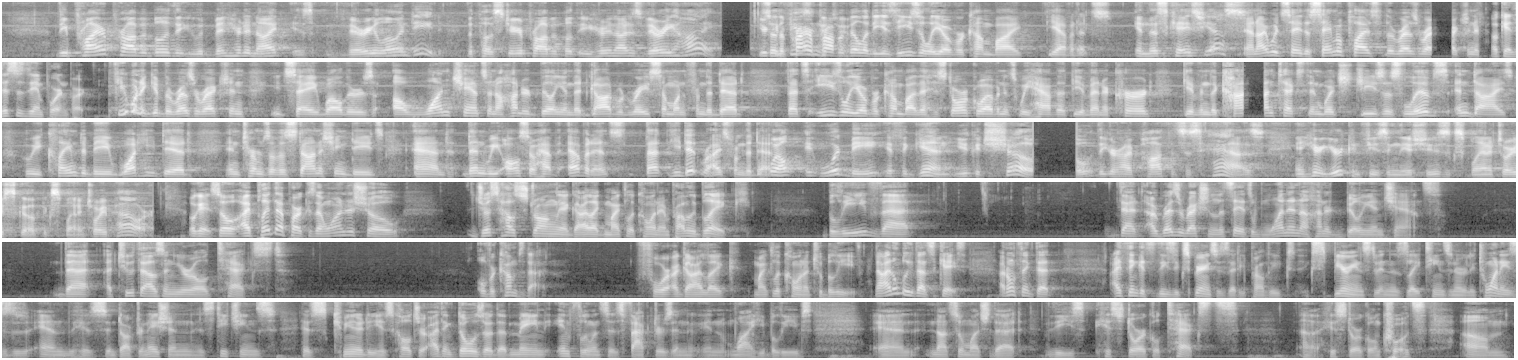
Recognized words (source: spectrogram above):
The prior probability that you would have been here tonight is very low indeed. The posterior probability that you're here tonight is very high. You're So the prior two. probability is easily overcome by the evidence. In this case, yes. And I would say the same applies to the resurrection. If, Okay, this is the important part. if you want to give the resurrection, you'd say, well, there's a one chance in a hundred billion that God would raise someone from the dead. That's easily overcome by the historical evidence we have that the event occurred, given the context in which Jesus lives and dies, who he claimed to be, what he did in terms of astonishing deeds, and then we also have evidence that he did rise from the dead. Well, it would be if, again, you could show that your hypothesis has, and here you're confusing the issues explanatory scope, explanatory power. Okay, so I played that part because I wanted to show just how strongly a guy like Mike Licona and probably Blake believe that that a resurrection, let's say it's one in a hundred billion chance, that a two thousand year old text overcomes that for a guy like Mike Licona to believe. Now, I don't believe that's the case. I don't think that. I think it's these experiences that he probably ex- experienced in his late teens and early 20s and his indoctrination, his teachings, his community, his culture. I think those are the main influences, factors in, in why he believes, and not so much that these historical texts, uh, historical in quotes, um,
